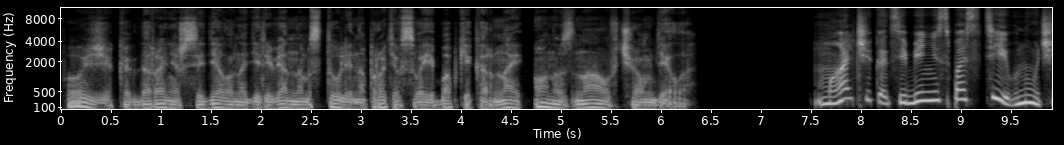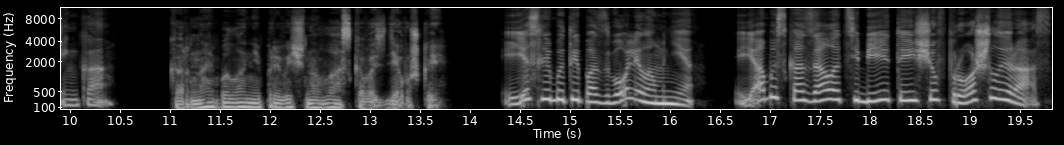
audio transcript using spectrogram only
Позже, когда Раниш сидела на деревянном стуле напротив своей бабки Карнай, он узнал, в чем дело. Мальчика тебе не спасти, внученька. Карнай была непривычно ласкова с девушкой. Если бы ты позволила мне, я бы сказала тебе это еще в прошлый раз.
